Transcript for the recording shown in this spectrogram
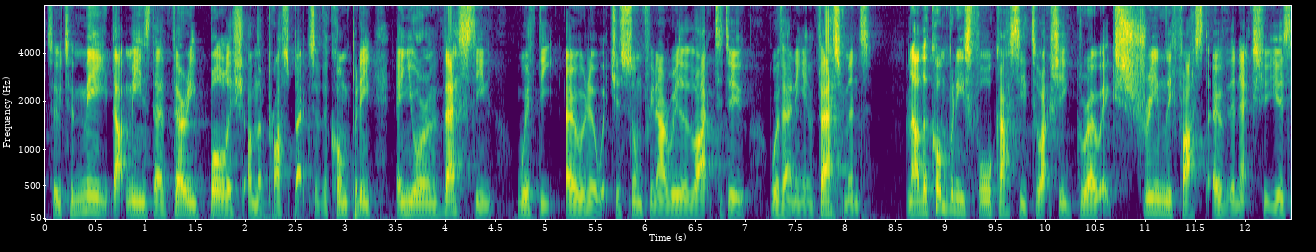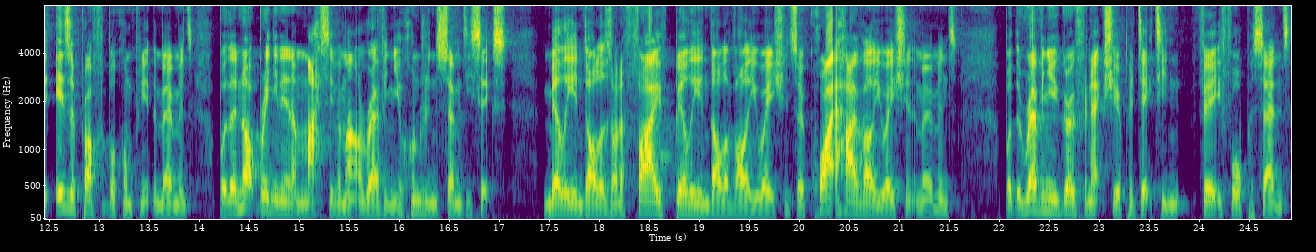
So to me, that means they're very bullish on the prospects of the company and you're investing with the owner, which is something I really like to do with any investment. Now, the company's forecasted to actually grow extremely fast over the next few years. It is a profitable company at the moment, but they're not bringing in a massive amount of revenue 176 million dollars on a $5 billion valuation, so quite high valuation at the moment. But the revenue growth for next year predicting 34%,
